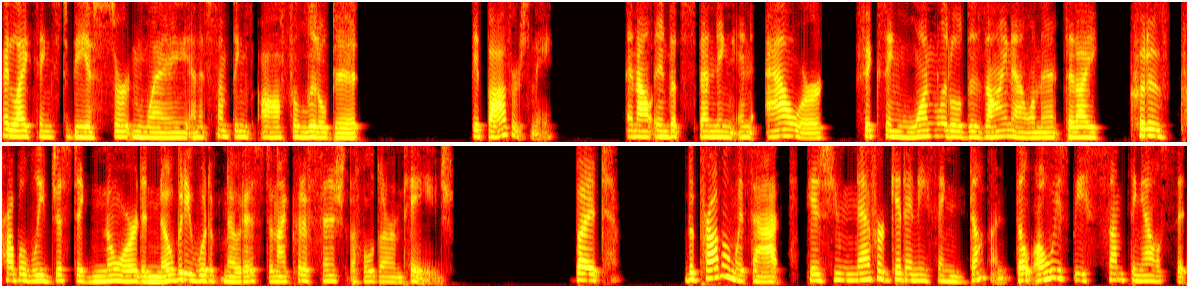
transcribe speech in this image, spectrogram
I like things to be a certain way. And if something's off a little bit, it bothers me. And I'll end up spending an hour fixing one little design element that I could have probably just ignored and nobody would have noticed. And I could have finished the whole darn page. But the problem with that is you never get anything done. There'll always be something else that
